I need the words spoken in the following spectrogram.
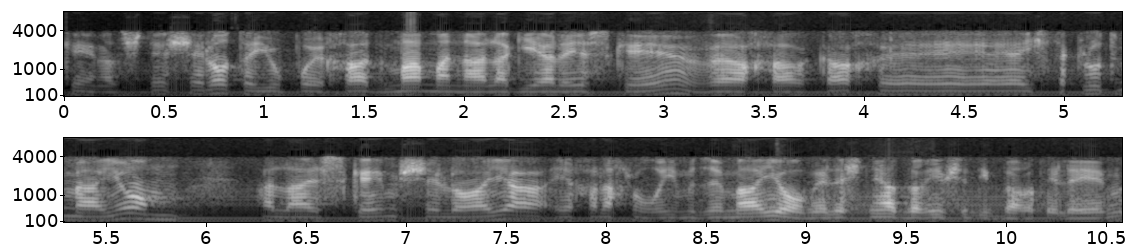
כן, אז שתי שאלות היו פה. אחד, מה מנע להגיע להסכם, ואחר כך אה, ההסתכלות מהיום. על ההסכם שלא היה, איך אנחנו רואים את זה מהיום. אלה שני הדברים שדיברת עליהם.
